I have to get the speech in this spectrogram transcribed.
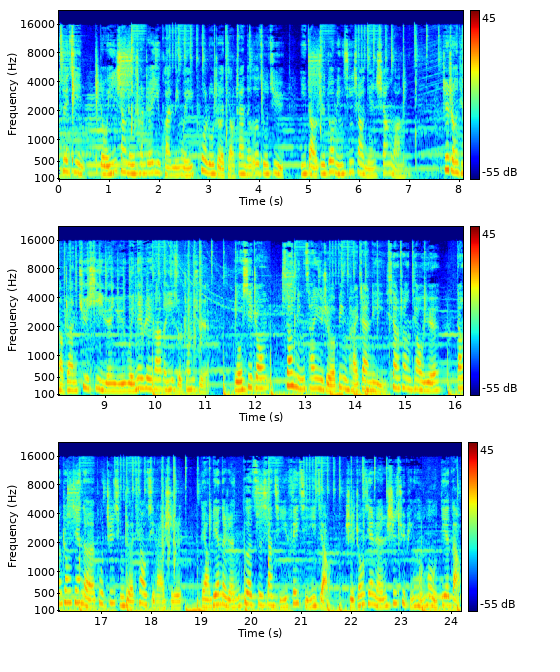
最近，抖音上流传着一款名为《破炉者挑战》的恶作剧，已导致多名青少年伤亡。这种挑战据系源于委内瑞拉的一所中学。游戏中，三名参与者并排站立，向上跳跃。当中间的不知情者跳起来时，两边的人各自向其飞起一脚，使中间人失去平衡后跌倒。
